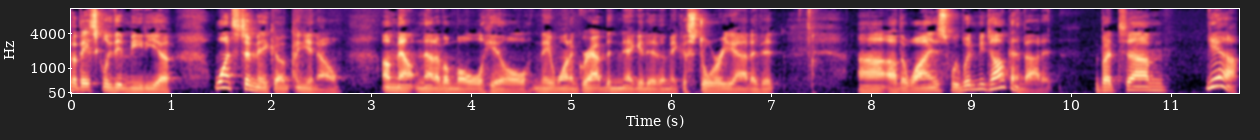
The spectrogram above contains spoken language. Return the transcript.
but basically the media wants to make a, you know, a mountain out of a molehill, and they want to grab the negative and make a story out of it. Uh, otherwise, we wouldn't be talking about it. But um, yeah,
